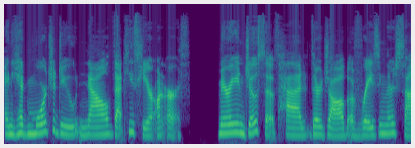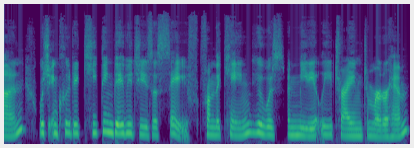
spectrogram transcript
and he had more to do now that he's here on earth. Mary and Joseph had their job of raising their son, which included keeping baby Jesus safe from the king who was immediately trying to murder him.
